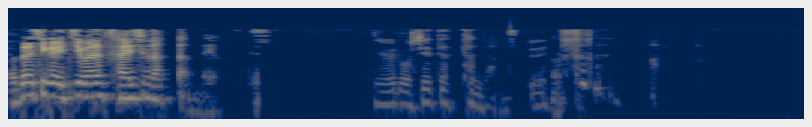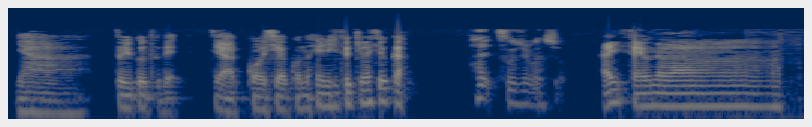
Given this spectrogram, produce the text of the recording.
私が一番最初だったんだよ。いろいろ教えてやったんだ、つってね。いやー、ということで、じゃあ今週はこの辺にしときましょうか。はい、そうしましょう。はい、さようなら。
